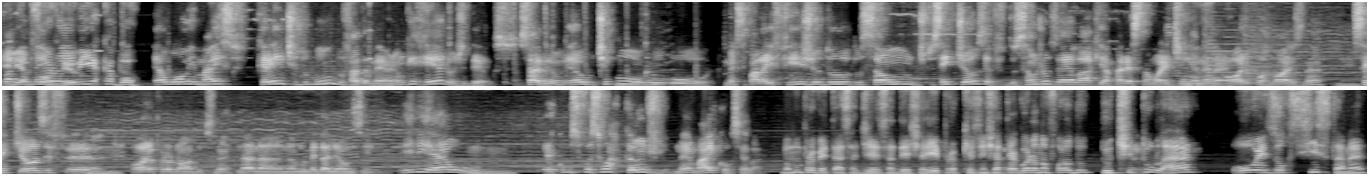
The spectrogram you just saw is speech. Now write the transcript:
Ele absorveu Mary e acabou. É o homem mais crente do mundo, Father Mary, é um guerreiro de Deus, sabe? É o tipo uhum. o, o, como é que se fala, efígio do, do São Saint Joseph, do São José lá que aparece na moedinha, né? Ore por nós, né? Uhum. Saint Joseph é, uhum. ora pro nobis, né? Na, na, no medalhãozinho. Ele é o uhum. é como se fosse um arcanjo, né? Michael, sei lá. Vamos aproveitar essa, essa deixa aí, porque a gente até agora não falou do, do titular o Exorcista, né?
